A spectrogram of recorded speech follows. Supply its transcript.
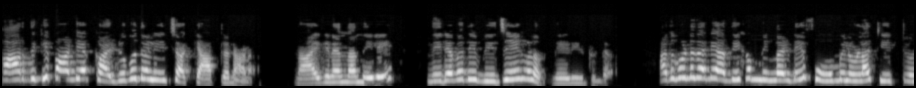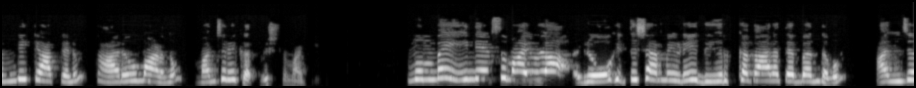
ഹാർദിക് പാണ്ഡ്യ കഴിവ് തെളിയിച്ച ക്യാപ്റ്റനാണ്. നായകൻ എന്ന നിലയിൽ നിരവധി വിജയങ്ങളും നേടിയിട്ടുണ്ട്. അതുകൊണ്ട് തന്നെ അദ്ദേഹം നിങ്ങളുടെ ഫോമിലുള്ള ടി ട്വന്റി ക്യാപ്റ്റനും താരവുമാണെന്നും മഞ്ജുരേക്കർ വിശദമാക്കി. മുംബൈ ഇന്ത്യൻസുമായുള്ള രോഹിത് ശർമ്മയുടെ ദീർഘകാലത്തെ ബന്ധവും അഞ്ച്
